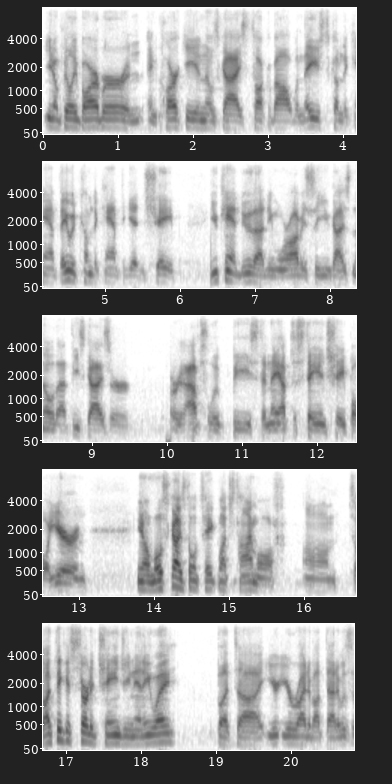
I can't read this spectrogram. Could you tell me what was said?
you know, Billy Barber and, and Clarky and those guys talk about when they used to come to camp, they would come to camp to get in shape. You can't do that anymore. Obviously, you guys know that. These guys are are an absolute beast and they have to stay in shape all year. And, you know, most guys don't take much time off. Um, so I think it started changing anyway. But uh, you're, you're right about that. It was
